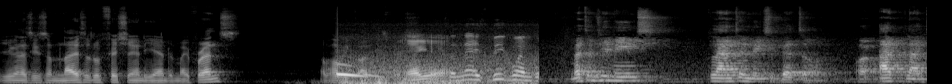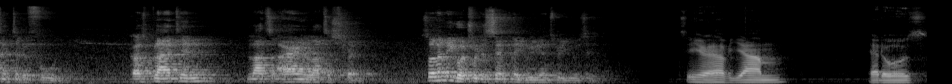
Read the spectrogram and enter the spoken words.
you're going to see some nice little fishing in the end with my friends of how we caught these fish. Yeah, yeah. It's a nice big one. Metemgee means plantain makes it better, or add plantain to the food. Because plantain, lots of iron and lots of strength. So let me go through the simple ingredients we're using. See here I have yam, Eddoes,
